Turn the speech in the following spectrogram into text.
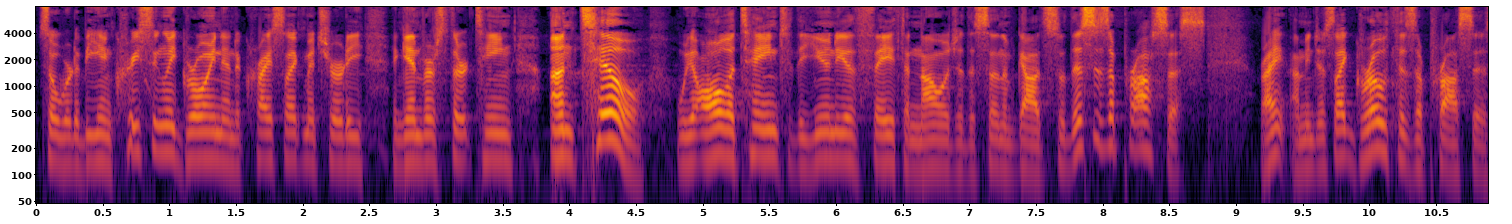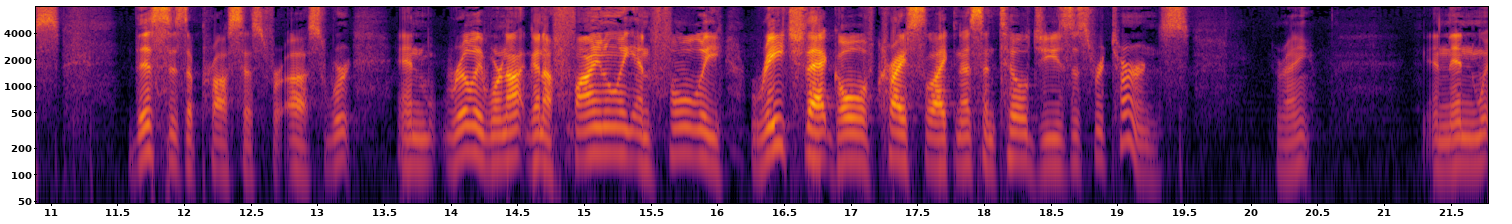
So we're to be increasingly growing into Christ like maturity. Again, verse 13, until we all attain to the unity of faith and knowledge of the Son of God. So this is a process, right? I mean, just like growth is a process, this is a process for us. We're, and really, we're not going to finally and fully reach that goal of Christ likeness until Jesus returns, right? And then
